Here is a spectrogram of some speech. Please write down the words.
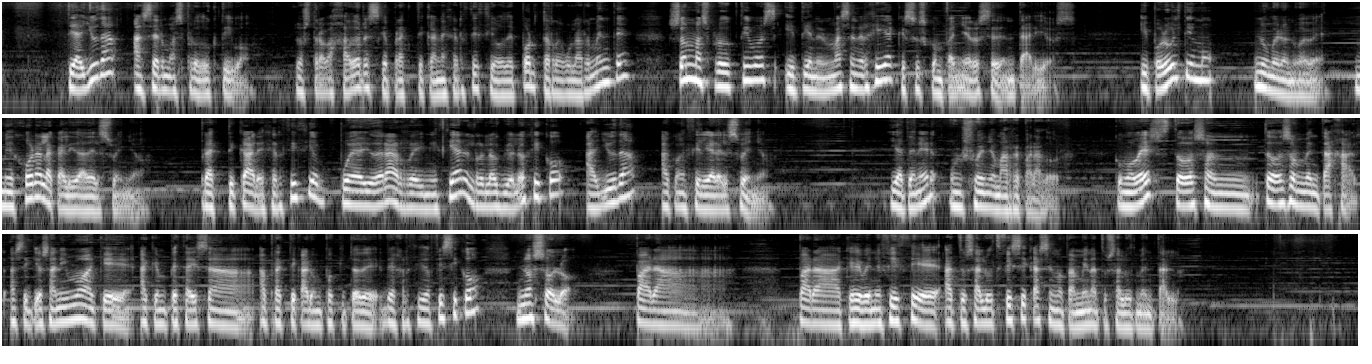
Te ayuda a ser más productivo. Los trabajadores que practican ejercicio o deporte regularmente son más productivos y tienen más energía que sus compañeros sedentarios. Y por último, número 9. Mejora la calidad del sueño. Practicar ejercicio puede ayudar a reiniciar el reloj biológico, ayuda a conciliar el sueño y a tener un sueño más reparador. Como ves, todos son, son ventajas, así que os animo a que, a que empezáis a, practicar un poquito de, ejercicio físico, no solo para, para que beneficie a tu salud física, sino también a tu salud mental.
